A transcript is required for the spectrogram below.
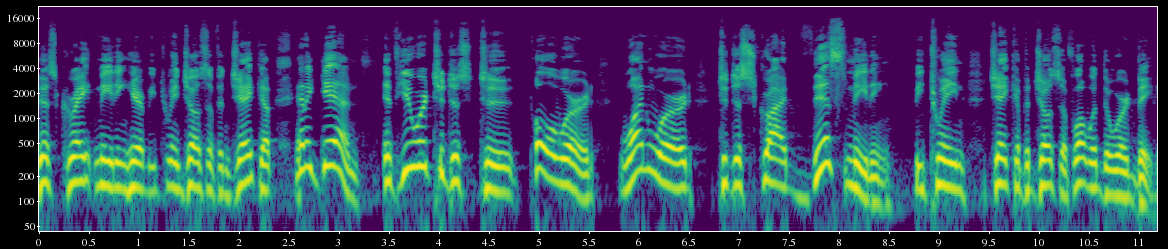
this great meeting here between Joseph and Jacob. And again, if you were to just to pull a word, one word to describe this meeting between Jacob and Joseph, what would the word be?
